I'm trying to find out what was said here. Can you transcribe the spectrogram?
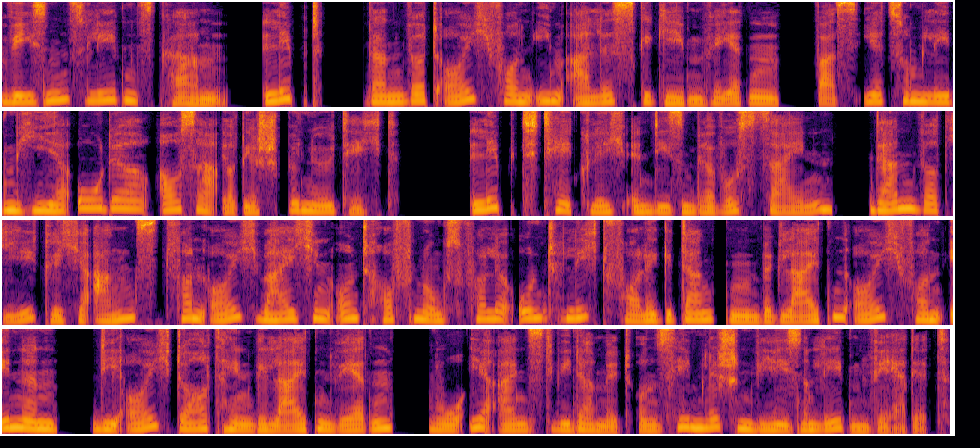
Wesenslebenskarn, lebt, dann wird euch von ihm alles gegeben werden, was ihr zum Leben hier oder außerirdisch benötigt. Lebt täglich in diesem Bewusstsein, dann wird jegliche Angst von euch weichen und hoffnungsvolle und lichtvolle Gedanken begleiten euch von innen, die euch dorthin geleiten werden, wo ihr einst wieder mit uns himmlischen Wesen leben werdet.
